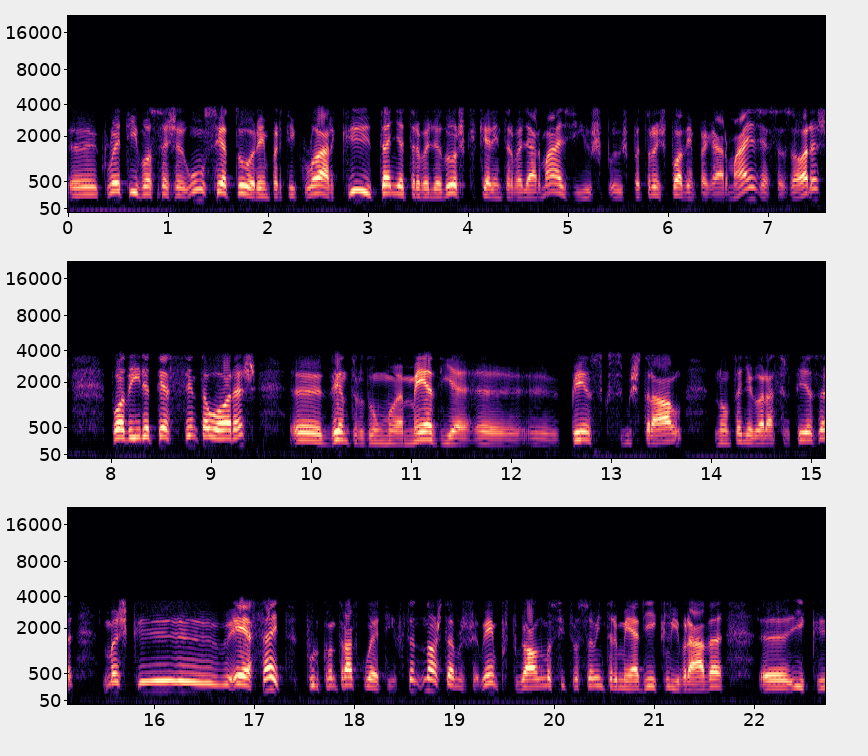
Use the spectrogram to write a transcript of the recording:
uh, coletiva. Ou seja, um setor em particular que tenha trabalhadores que querem trabalhar mais e os, os patrões podem pagar mais essas horas, podem ir até 60 horas, uh, dentro de uma média, uh, penso que semestral, não tenho agora a certeza, mas que é aceite por contrato coletivo. Portanto, nós estamos em Portugal numa situação intermédia, equilibrada e que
